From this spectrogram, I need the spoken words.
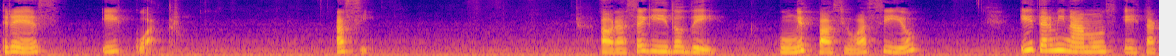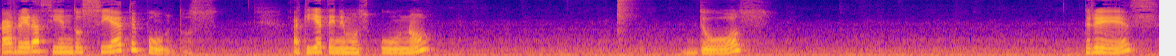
tres y cuatro. Así. Ahora seguido de un espacio vacío y terminamos esta carrera haciendo 7 puntos. Aquí ya tenemos 1, 2, 3,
